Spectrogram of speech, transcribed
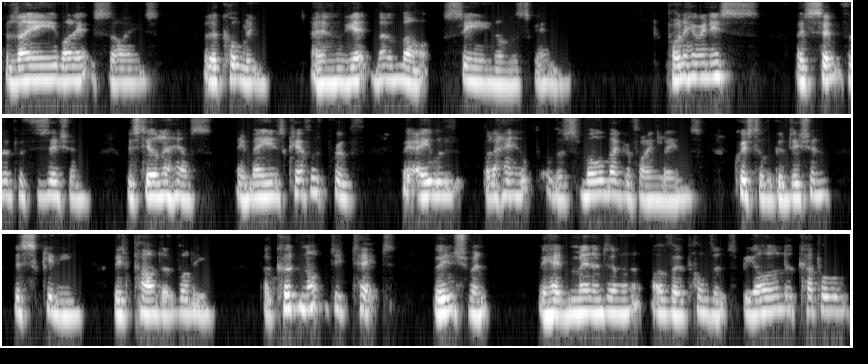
to lay by the exercise but a calling, and yet no mark seen on the skin. Upon hearing this, I sent for the physician, who was still in the house. They made as careful proof, were able, by the help of a small magnifying lens, crystal the condition the skinny of his part of the body, but could not detect the instrument we had matter of importance beyond a couple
